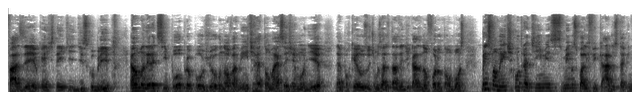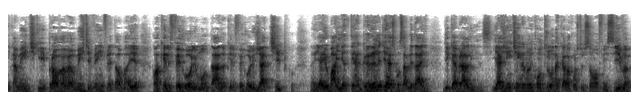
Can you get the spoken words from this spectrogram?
fazer, o que a gente tem que descobrir é uma maneira de se impor, propor o jogo novamente, retomar essa hegemonia, né, porque os últimos resultados dentro de casa não foram tão bons, principalmente contra times menos qualificados tecnicamente, que provavelmente vêm enfrentar o Bahia com aquele ferrolho montado, aquele ferrolho já típico. Né? E aí o Bahia tem a grande responsabilidade de quebrar linhas. E a gente ainda não encontrou naquela construção ofensiva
